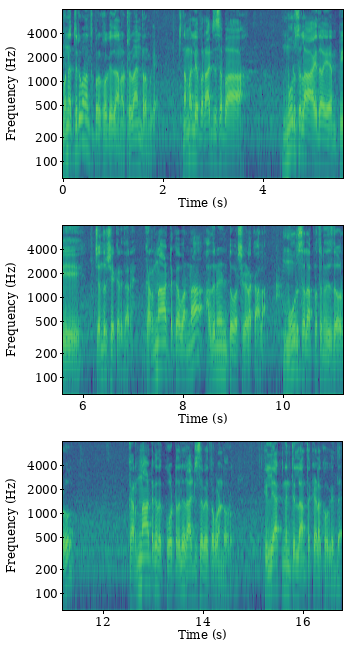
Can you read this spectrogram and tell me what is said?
ಮೊನ್ನೆ ತಿರುವನಂತಪುರಕ್ಕೆ ಹೋಗಿದ್ದೆ ನಾನು ಟ್ರಿವ್ಯಾಂಡ್ರಮ್ಗೆ ನಮ್ಮಲ್ಲಿ ಒಬ್ಬ ರಾಜ್ಯಸಭಾ ಮೂರು ಸಲ ಆಯ್ದ ಎಂ ಪಿ ಚಂದ್ರಶೇಖರ್ ಇದ್ದಾರೆ. ಕರ್ನಾಟಕವನ್ನು ಹದಿನೆಂಟು ವರ್ಷಗಳ ಕಾಲ, ಮೂರು ಸಲ ಪ್ರತಿನಿಧಿಸಿದವರು ಕರ್ನಾಟಕದ ಕೋಟದಲ್ಲಿ ರಾಜ್ಯಸಭೆ ತಗೊಂಡವರು. ಇಲ್ಲಿ ಯಾಕೆ ನಿಂತಿಲ್ಲ ಅಂತ ಕೇಳಕ್ಕೆ ಹೋಗಿದ್ದೆ.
